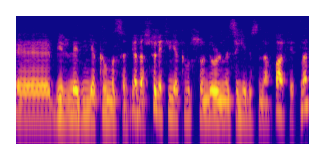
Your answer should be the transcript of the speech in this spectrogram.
e, bir ledin yakılması ya da sürekli yakılıp söndürülmesi gibisinden fark etmez.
